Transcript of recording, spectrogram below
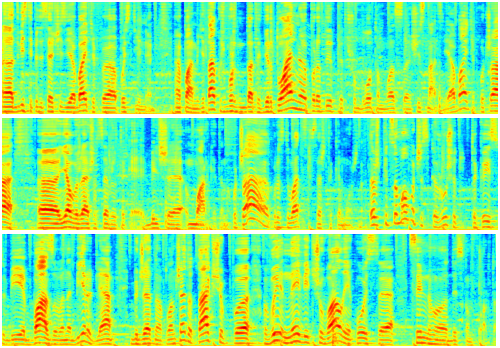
Е, 256 ГБ е, постійної е, пам'яті. Також можна додати віртуальної оперативки, щоб було там у вас е, 16 ГБ. Хоча е, я вважаю, що це вже таке більше маркетинг. Хоча користуватися все ж таки можна. Тож підсумовуючи, скажу, що тут такий собі базовий набір для бюджетного планшету, так щоб е, ви не відчували якогось е, сильного дискомфорту.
